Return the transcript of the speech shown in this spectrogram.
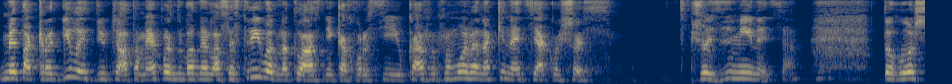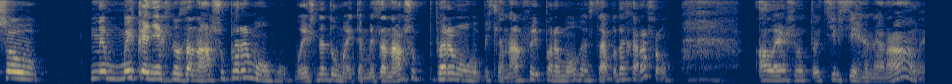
Ми так раділи з дівчатами. Я позвонила сестрі в однокласниках в Росію, кажу, що може на кінець якось щось, щось зміниться. Того, що не, ми, звісно, за нашу перемогу. Ви ж не думайте, ми за нашу перемогу. Після нашої перемоги все буде хорошо. Але ж от ці всі генерали,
